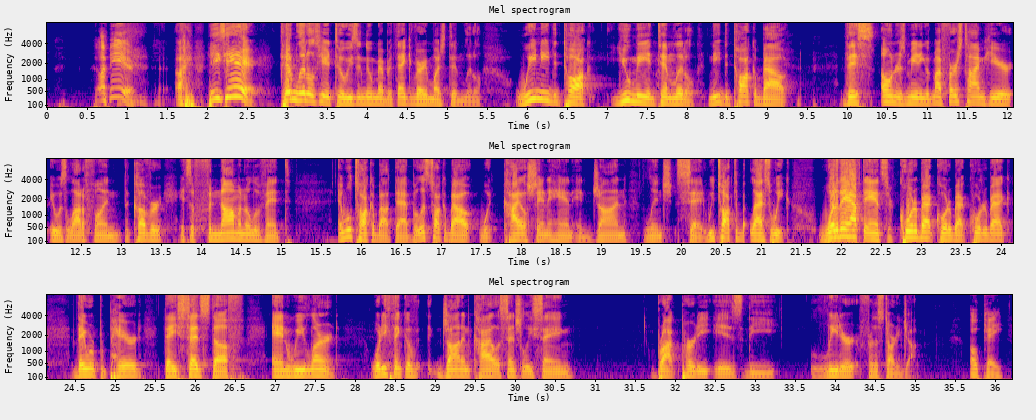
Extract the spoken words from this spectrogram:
I'm here. Uh, he's here. Tim Little's here too. He's a new member. Thank you very much, Tim Little. We need to talk. You, me, and Tim Little need to talk about this owners meeting. It was my first time here. It was a lot of fun. The cover. It's a phenomenal event. And we'll talk about that, but let's talk about what Kyle Shanahan and John Lynch said. We talked about last week. What do they have to answer? Quarterback, quarterback, quarterback. They were prepared. They said stuff, and we learned. What do you think of John and Kyle essentially saying Brock Purdy is the leader for the starting job? Okay,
